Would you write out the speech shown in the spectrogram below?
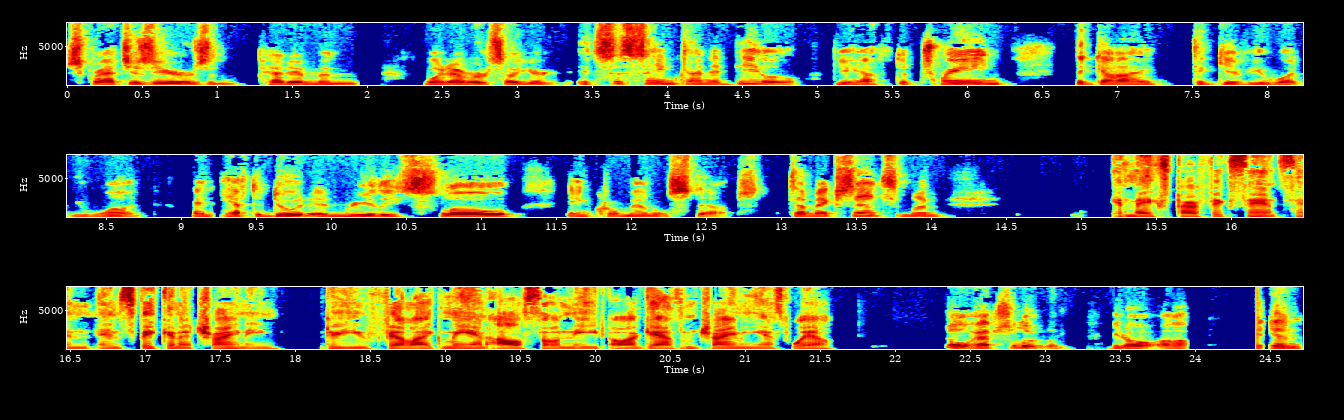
scratch his ears and pet him and whatever. So you're, it's the same kind of deal. You have to train the guy to give you what you want. And you have to do it in really slow, incremental steps. Does that make sense? it makes perfect sense. And, and speaking of training, do you feel like men also need orgasm training as well? Oh, absolutely. You know, uh, and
